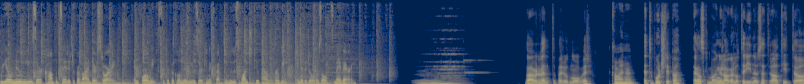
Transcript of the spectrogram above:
Real Noom user compensated to provide their story. In four weeks, the typical Noom user can expect to lose one to two pounds per week. Individual results may vary. Da er vel venteperioden over. Hva mener du? Etter portslippet. Det er ganske mange lag av lotteri når du setter av tid til å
